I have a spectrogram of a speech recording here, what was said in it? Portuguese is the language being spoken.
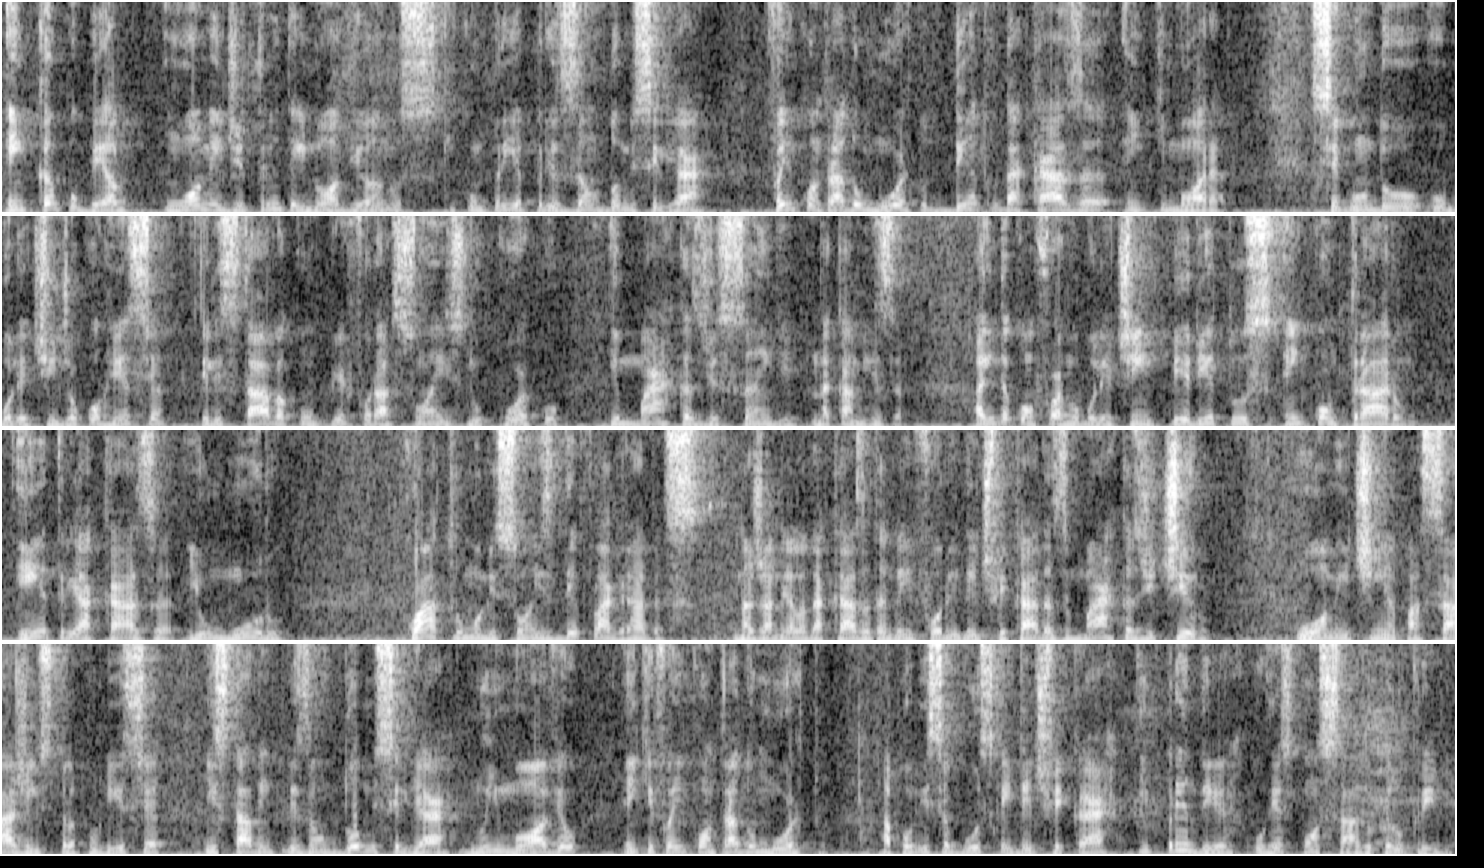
Em Campo Belo, um homem de 39 anos que cumpria prisão domiciliar foi encontrado morto dentro da casa em que mora. Segundo o boletim de ocorrência, ele estava com perfurações no corpo e marcas de sangue na camisa. Ainda conforme o boletim, peritos encontraram entre a casa e um muro quatro munições deflagradas. Na janela da casa também foram identificadas marcas de tiro. O homem tinha passagens pela polícia e estava em prisão domiciliar no imóvel em que foi encontrado morto. A polícia busca identificar e prender o responsável pelo crime.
